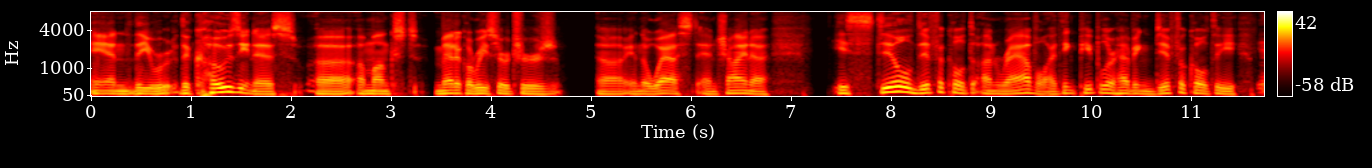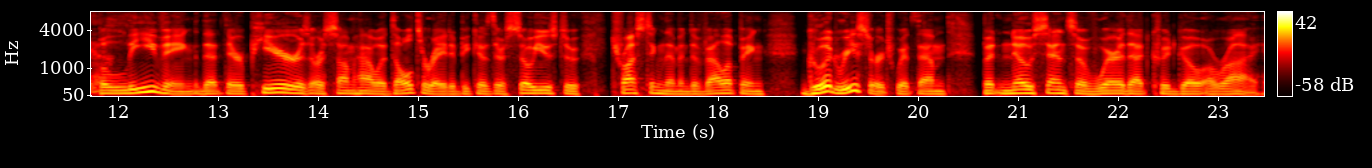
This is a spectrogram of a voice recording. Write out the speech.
and the, the coziness uh, amongst medical researchers uh, in the West and China is still difficult to unravel. I think people are having difficulty yeah. believing that their peers are somehow adulterated because they're so used to trusting them and developing good research with them, but no sense of where that could go awry.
